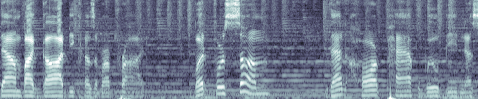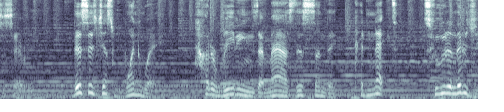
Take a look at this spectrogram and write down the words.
down by God because of our pride. But for some, that hard path will be necessary. This is just one way how the readings at Mass this Sunday connect to the liturgy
